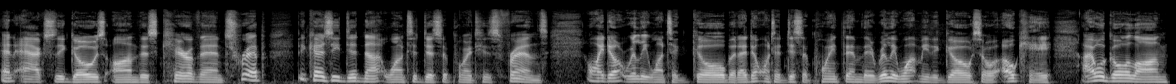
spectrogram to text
and actually goes on this caravan trip because he did not want to disappoint his friends. Oh, I don't really want to go, but I don't want to disappoint them. They really really want me to go, so okay, I will go along.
